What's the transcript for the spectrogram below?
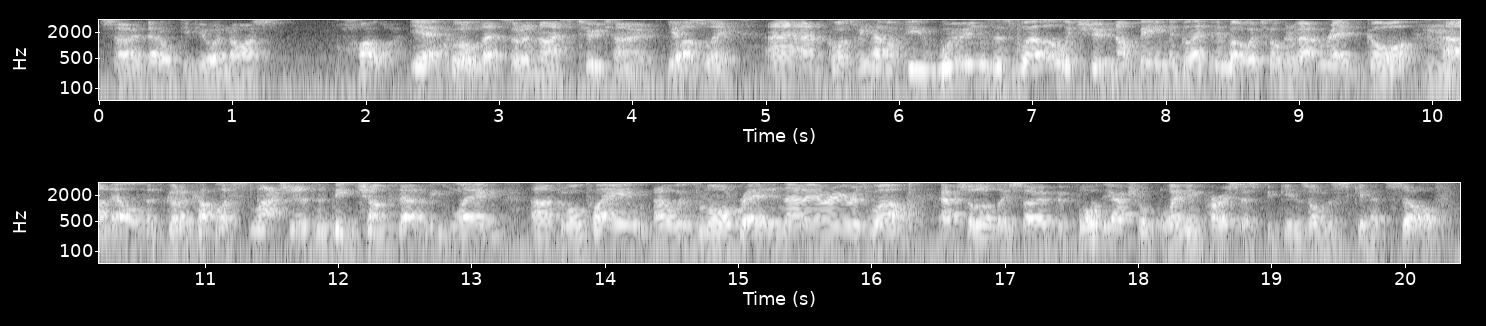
So that'll give you a nice highlight. Yeah, cool. That sort of nice two-tone. Yes. Lovely. Uh, and of course we have a few wounds as well, which should not be neglected while we're talking about red gore. Mm. Uh, the elephant's got a couple of slashes and big chunks out of his leg, uh, so we'll play uh, with some more red in that area as well. Absolutely. So before the actual blending process begins on the skin itself,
